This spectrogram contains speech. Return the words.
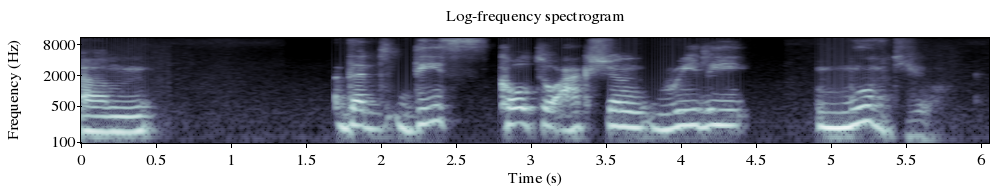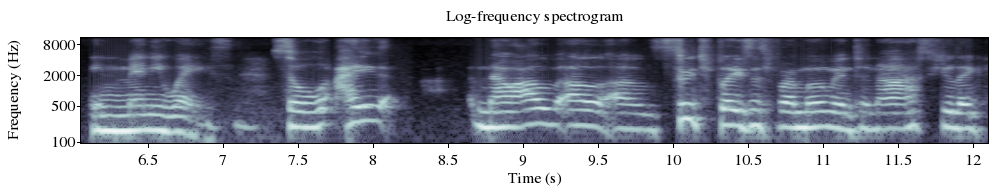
um, that this call to action really moved you in many ways. So I now I'll, I'll, I'll switch places for a moment and ask you like,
